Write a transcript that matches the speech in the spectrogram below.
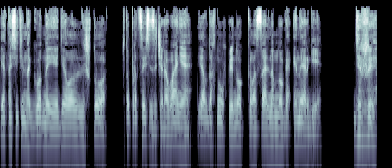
и относительно годно ее делало лишь то, что в процессе зачарования я вдохнул в клинок колоссально много энергии. «Держи!»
